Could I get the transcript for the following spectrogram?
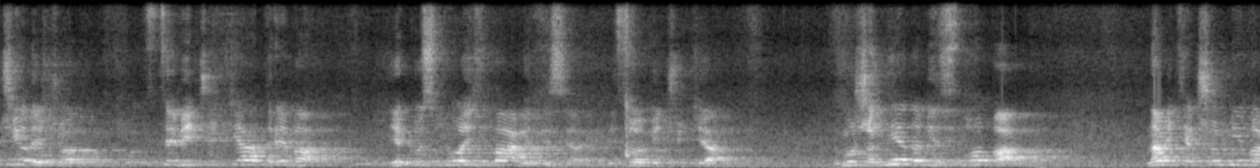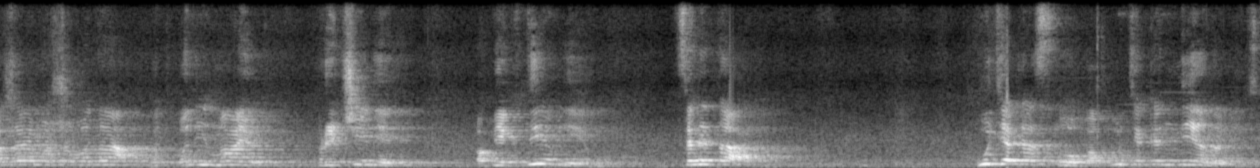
вчили, що це відчуття треба якось його збавитися від цього відчуття. Тому що ненависть, злоба, навіть якщо ми вважаємо, що вона, вони мають причини об'єктивні, це не так. Будь-яка злоба, будь-яка ненависть,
